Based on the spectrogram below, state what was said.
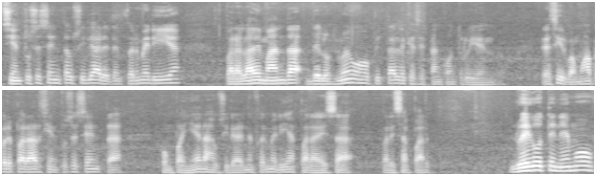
160 auxiliares de enfermería para la demanda de los nuevos hospitales que se están construyendo. Es decir, vamos a preparar 160 compañeras auxiliares de enfermería para esa para esa parte. Luego tenemos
